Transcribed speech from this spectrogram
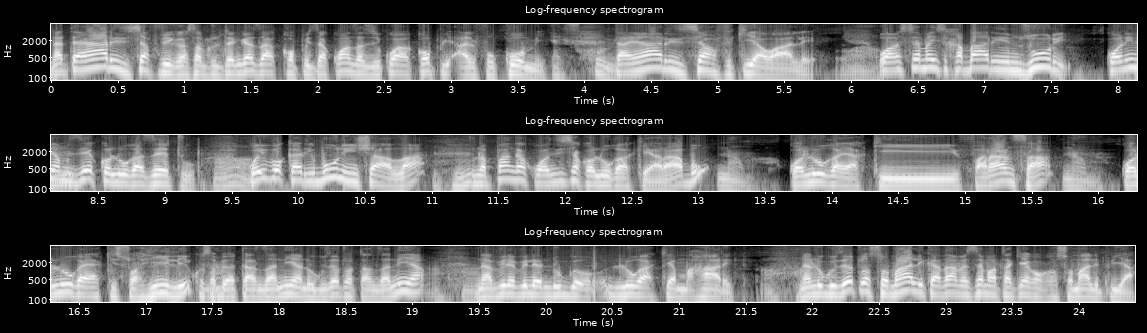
na tayari zishafika, kwa sababu tulitengeza kopi za kwanza zilikuwa kopi elfu kumi Elfu kumi. tayari zishawafikia wale wow. wamesema hizi habari ni mzuri kwa nini mm. kwa lugha zetu Ah. kwa hivyo karibuni inshallah mm -hmm. tunapanga kuanzisha kwa lugha ya kiarabu Naam. kwa lugha ya kifaransa Naam. kwa lugha ya kiswahili kwa sababu ya tanzania ndugu zetu wa tanzania Aha. na vile vile ndugu lugha ya kiamahari na ndugu zetu wa somali kadhaa wamesema watakia kwa somali pia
